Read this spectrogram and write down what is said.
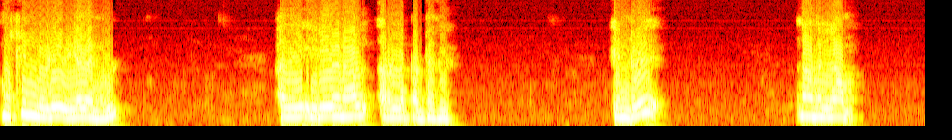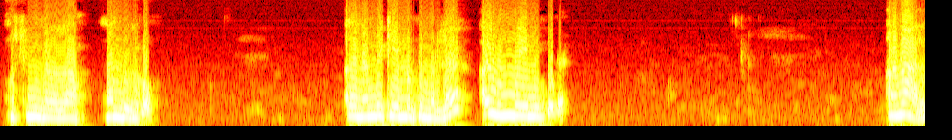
முஸ்லிம்களுடைய வேத நூல் அது இறைவனால் அருளப்பட்டது என்று நாம் எல்லாம் முஸ்லிம்கள் எல்லாம் நம்புகிறோம். அது நம்பிக்கை மட்டுமல்ல அது உண்மையும் கூட. ஆனால்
